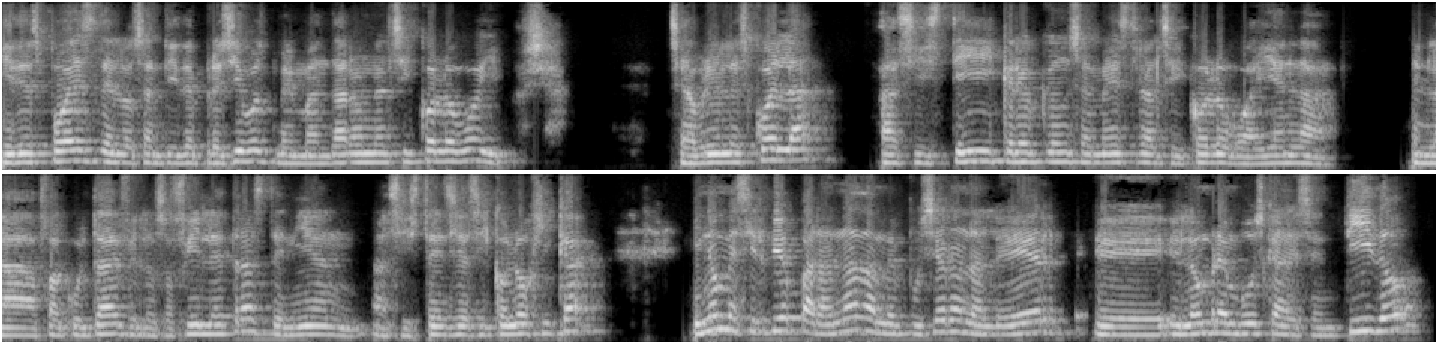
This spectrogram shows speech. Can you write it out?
Y después de los antidepresivos me mandaron al psicólogo y pues ya, se abrió la escuela, asistí creo que un semestre al psicólogo ahí en la, en la Facultad de Filosofía y Letras, tenían asistencia psicológica y no me sirvió para nada, me pusieron a leer eh, El hombre en busca de sentido,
